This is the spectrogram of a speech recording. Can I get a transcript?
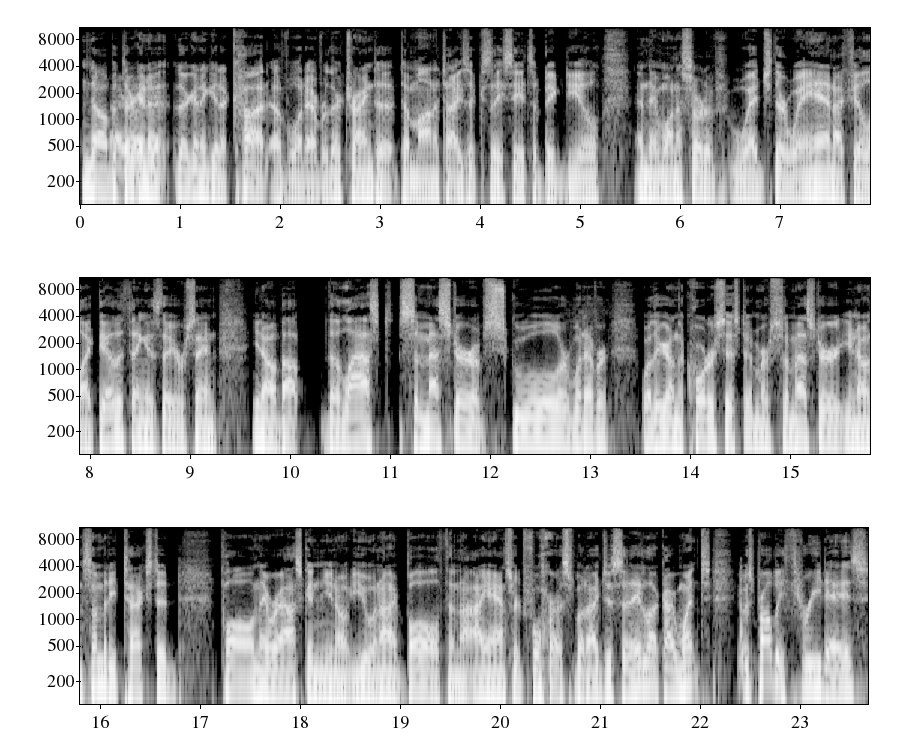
no but I they're really gonna do. they're gonna get a cut of whatever they're trying to to monetize it because they see it's a big deal and they want to sort of wedge their way in i feel like the other thing is they were saying you know about the last semester of school or whatever, whether you're on the quarter system or semester, you know, and somebody texted Paul and they were asking, you know, you and I both, and I answered for us, but I just said, hey, look, I went, it was probably three days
